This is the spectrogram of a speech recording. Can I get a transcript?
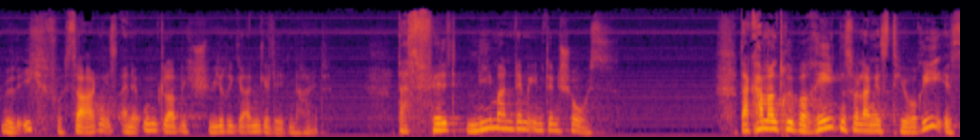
würde ich sagen, ist eine unglaublich schwierige Angelegenheit. Das fällt niemandem in den Schoß. Da kann man drüber reden, solange es Theorie ist.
